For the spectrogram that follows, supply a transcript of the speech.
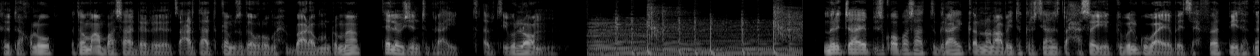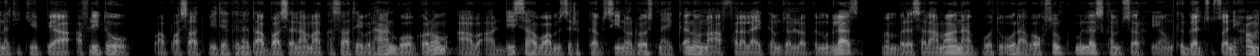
ክተኽሉ እቶም ኣምባሳደር ፃዕርታት ከምዝገብሩ ምሕባሮም ድማ ቴሌቪዥን ትግራይ ፀብፂቡ'ሎ። ምርጫ ኤጲስቆጶሳት ትግራይ ቀኖና ቤተ ክርስቲያን ዝጠሓሰ እዩ ክብል ጉባኤ ቤት ፅሕፈት ቤተ ክህነት ኢትዮጵያ ኣፍሊጡ። ጳጳሳት ቤተ ክህነት ኣባ ሰላማ ከሳቴ ብርሃን ብወገኖም ኣብ ኣዲስ ኣበባ ምስ ዝርከብ ሲኖዶስ ናይ ቀኖና ኣፈላላይ ከም ዘሎ ብምግላፅ መንበረ ሰላማ ናብ ቦትኡ ናብ ኣኽሱም ክምለስ ከም ዝሰርሑ እዮም ክገልፁ ፀኒሖም።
